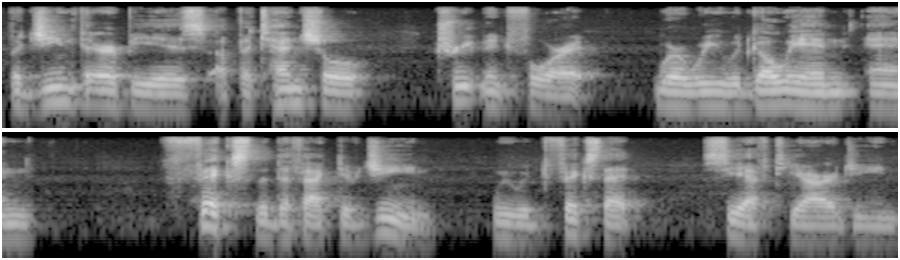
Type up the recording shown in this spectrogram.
but gene therapy is a potential treatment for it where we would go in and fix the defective gene. We would fix that CFTR gene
